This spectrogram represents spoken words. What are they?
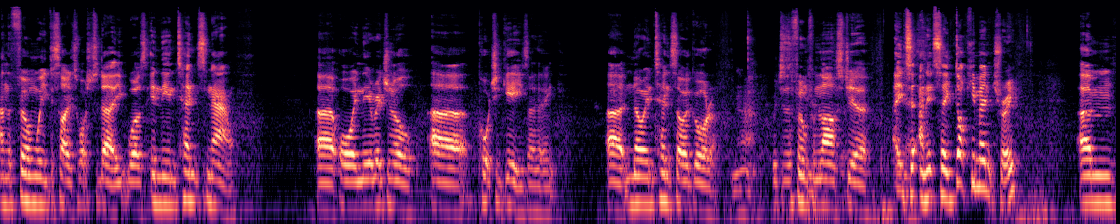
and the film we decided to watch today was In the Intense Now, uh, or in the original uh, Portuguese, I think. Uh, no Intenso Agora, yeah. which is a film from last year. It's and it's a documentary. Um,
